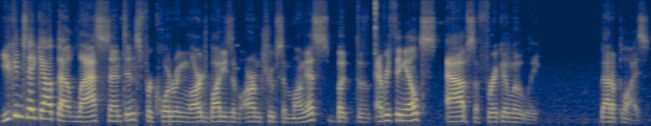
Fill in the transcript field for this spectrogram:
You can take out that last sentence for quartering large bodies of armed troops among us, but the, everything else, absolutely. That applies.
